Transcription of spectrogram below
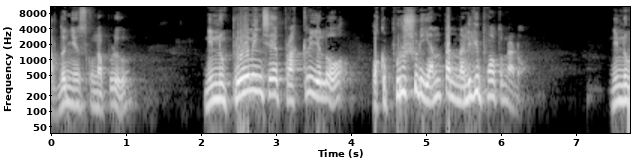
అర్థం చేసుకున్నప్పుడు నిన్ను ప్రేమించే ప్రక్రియలో ఒక పురుషుడు ఎంత నలిగిపోతున్నాడో నిన్ను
